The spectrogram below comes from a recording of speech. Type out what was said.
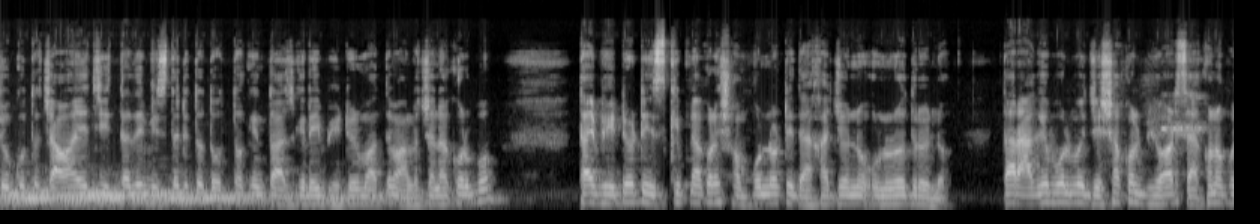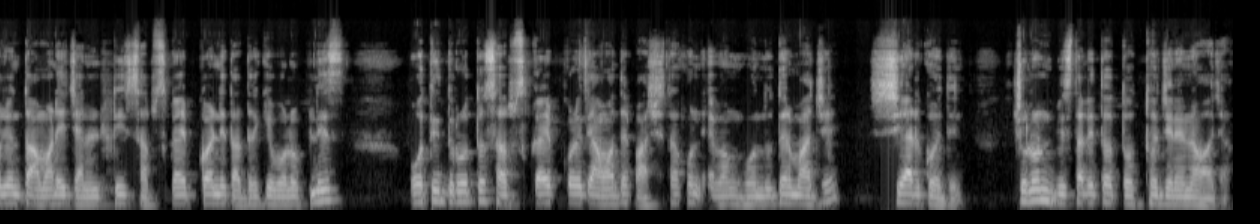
যোগ্যতা চাওয়া হয়েছে ইত্যাদি বিস্তারিত তথ্য কিন্তু আজকের এই ভিডিওর মাধ্যমে আলোচনা করব। তাই ভিডিওটি স্কিপ না করে সম্পূর্ণটি দেখার জন্য অনুরোধ রইল। তার আগে বলব, যে সকল ভিউয়ার্স এখনও পর্যন্ত আমার এই চ্যানেলটি সাবস্ক্রাইব করেনি তাদেরকে বলো প্লিজ অতি দ্রুত সাবস্ক্রাইব করে দিয়ে আমাদের পাশে থাকুন এবং বন্ধুদের মাঝে শেয়ার করে দিন। চলুন বিস্তারিত তথ্য জেনে নেওয়া যাক।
